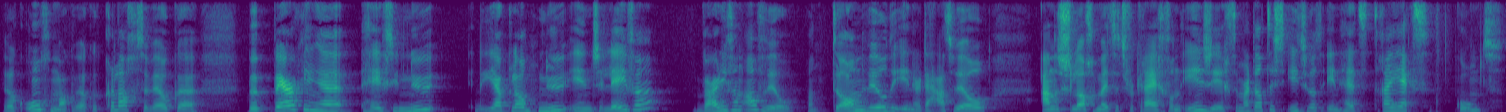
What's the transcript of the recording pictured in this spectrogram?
Welk ongemak, welke klachten, welke beperkingen heeft hij nu, jouw klant nu in zijn leven waar hij van af wil. Want dan wil hij inderdaad wel aan de slag met het verkrijgen van inzichten, maar dat is iets wat in het traject komt.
